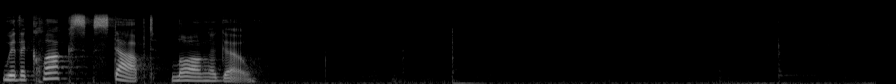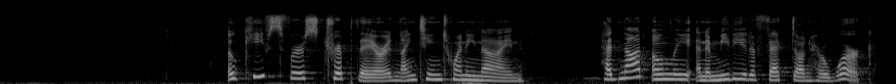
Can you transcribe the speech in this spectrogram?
where the clocks stopped long ago. O'Keeffe's first trip there in 1929 had not only an immediate effect on her work,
